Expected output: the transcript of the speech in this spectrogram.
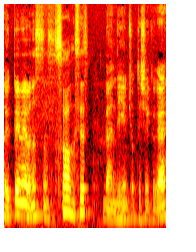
Ayıp Bey merhaba nasılsınız? Sağ olun siz. Ben de iyiyim çok teşekkürler.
